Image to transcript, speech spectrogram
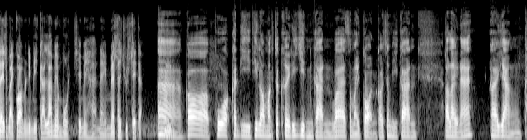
ในสมัยก่อนมันจะมีการล่าแม่มดใช่ไหมฮะในแมสซาชูเซตส์อะอ่าอืมก็พวกคดีที่เรามักจะเคยได้ยินกันว่าสมัยก่อนเขาจะมีการอะไรนะอ่าอย่างค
